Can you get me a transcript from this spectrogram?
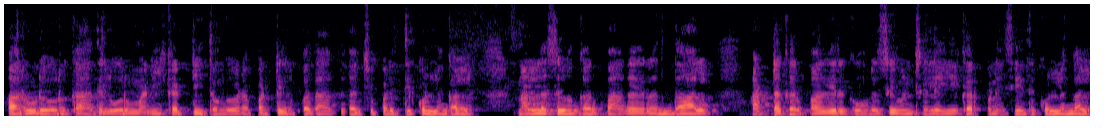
அவருடைய ஒரு காதில் ஒரு மணி கட்டி தொங்கவிடப்பட்டு இருப்பதாக காட்சிப்படுத்தி கொள்ளுங்கள். நல்ல சிவன் கற்பாக இருந்தால் அட்ட கற்பாக இருக்கும் ஒரு சிவன் சிலையை கற்பனை செய்து கொள்ளுங்கள்.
